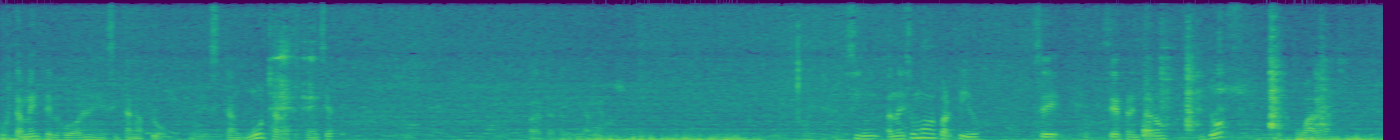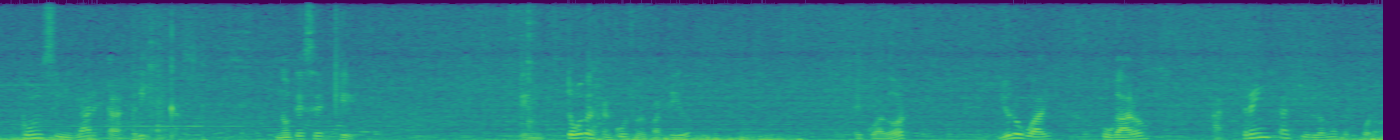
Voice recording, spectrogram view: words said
justamente los jugadores necesitan aplomo, necesitan mucha resistencia para tratar de llegar lejos. Si analizamos el partido, se, se enfrentaron dos escuadras con similares características. Nótese que en todo el transcurso del partido, Ecuador y Uruguay jugaron a 30 kilómetros por hora.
